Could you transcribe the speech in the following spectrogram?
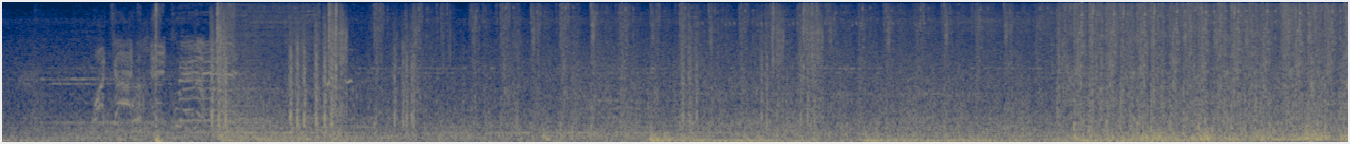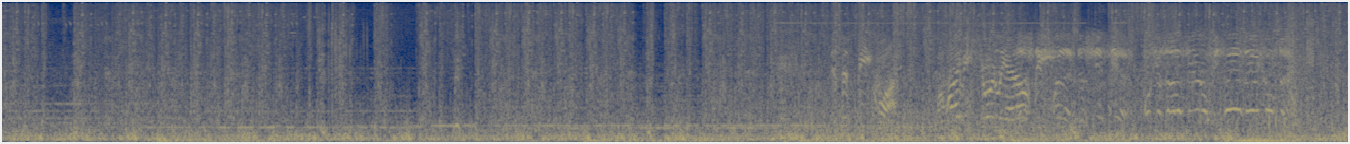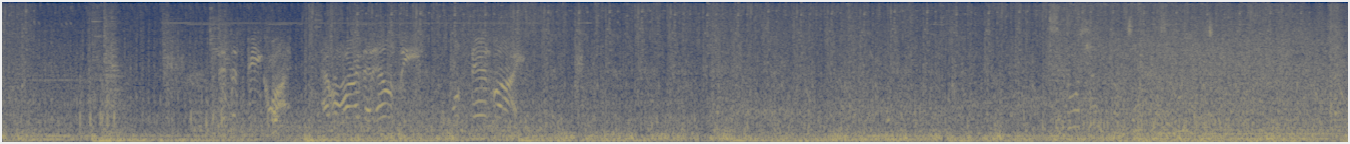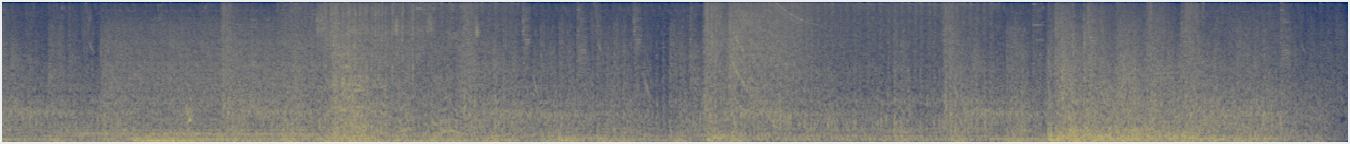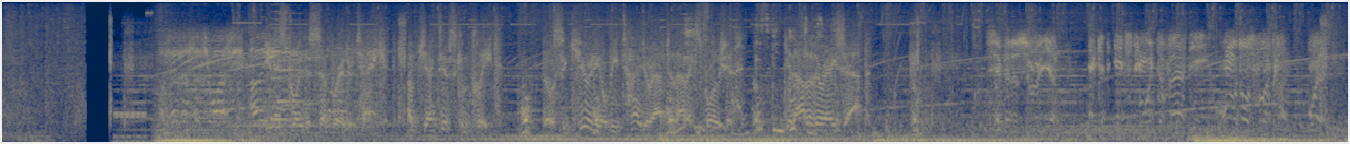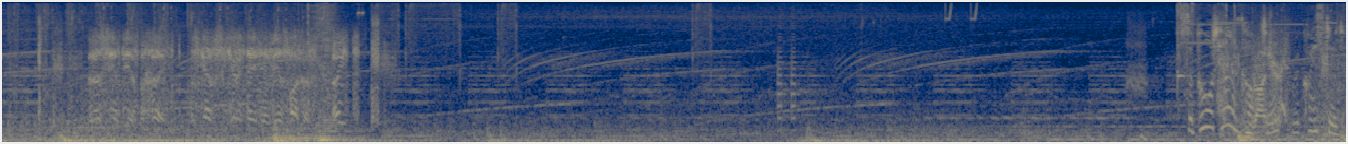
Objectives complete. Oh. Though security will be tighter after that oh. explosion. It's Get out of there. ASAP. Zitten de Zulu 1. Ik het iets die moeite waard hier. Hoe moet ons voortgaan? Over. De CFDF begrijp. Bescherm securiteit en wees wakker. Uit. Support helicopter Roger. requested.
